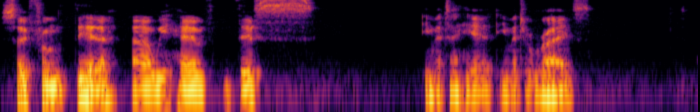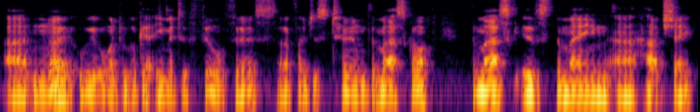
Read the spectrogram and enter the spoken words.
So from there uh, we have this emitter here, emitter rise. Uh, no, we want to look at emitter fill first. So if I just turn the mask off, the mask is the main uh, heart shape.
